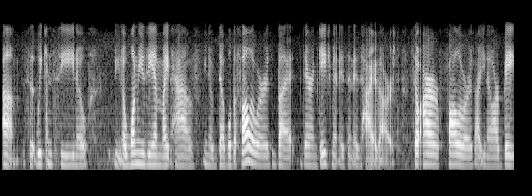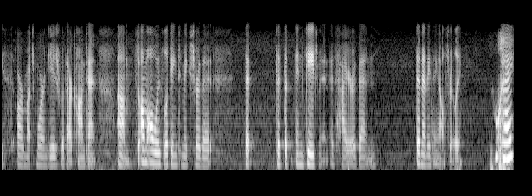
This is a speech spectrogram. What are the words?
um, so that we can see, you know, you know, one museum might have, you know, double the followers, but their engagement isn't as high as ours. So our followers, are, you know, our base are much more engaged with our content. Um, so I'm always looking to make sure that that the engagement is higher than than anything else, really. Okay,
